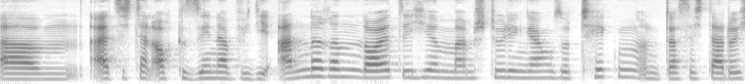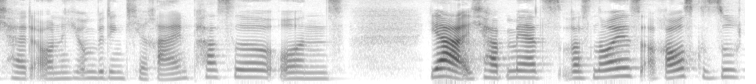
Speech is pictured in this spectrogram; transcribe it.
ähm, als ich dann auch gesehen habe, wie die anderen Leute hier in meinem Studiengang so ticken und dass ich dadurch halt auch nicht unbedingt hier reinpasse. Und ja, ich habe mir jetzt was Neues rausgesucht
